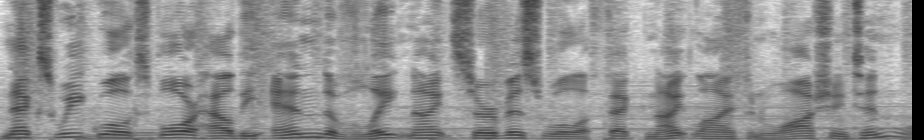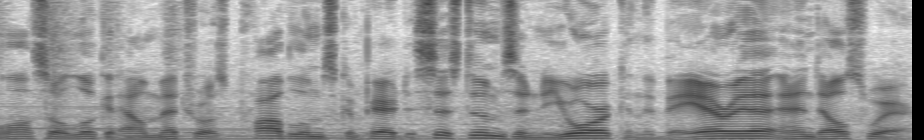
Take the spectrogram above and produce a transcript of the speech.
Next week, we'll explore how the end of late night service will affect nightlife in Washington. We'll also look at how Metro's problems compared to systems in New York and the Bay Area and elsewhere.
